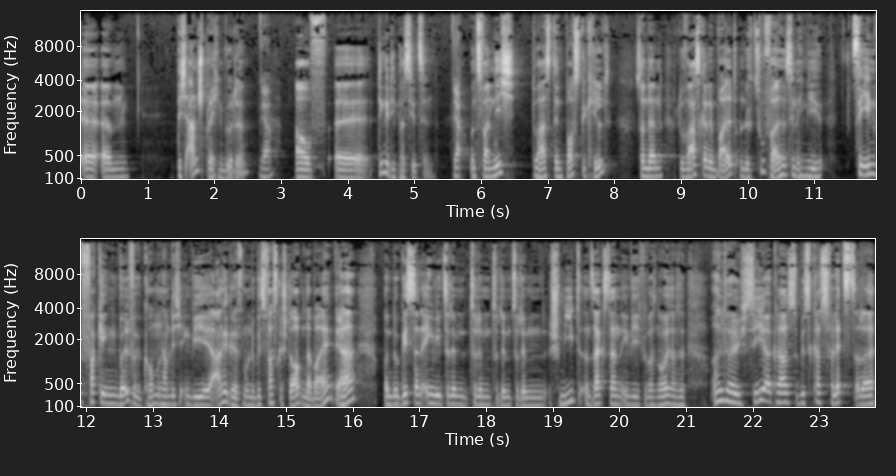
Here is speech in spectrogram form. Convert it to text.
ähm, dich ansprechen würde Ja. auf äh, Dinge, die passiert sind. Ja. Und zwar nicht, du hast den Boss gekillt, sondern du warst gerade im Wald und durch Zufall sind irgendwie zehn fucking Wölfe gekommen und haben dich irgendwie angegriffen und du bist fast gestorben dabei, ja. Ja. Und du gehst dann irgendwie zu dem, zu dem, zu dem, zu dem Schmied und sagst dann irgendwie, ich will was Neues. Und dann so, Alter, ich sehe ja krass, du bist krass verletzt oder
